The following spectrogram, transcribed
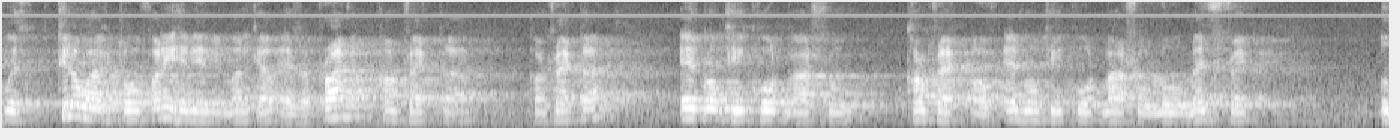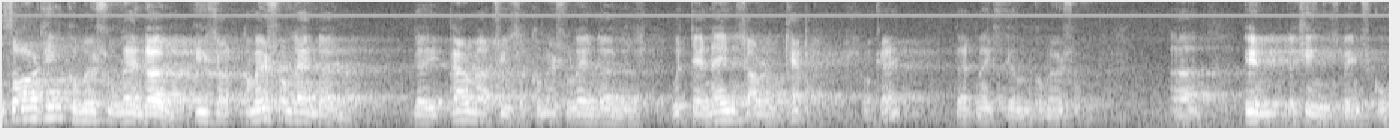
with Te Rawaikato Wharehere in Manukau as a private contractor, contractor Admiralty Court Martial, contract of Admiralty Court Martial Law Magistrate authority commercial landowner. He's a commercial landowner. The Paramount Chiefs are commercial landowners with their names are in capitals, okay? That makes them commercial. Uh, in the King's Bench Court.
